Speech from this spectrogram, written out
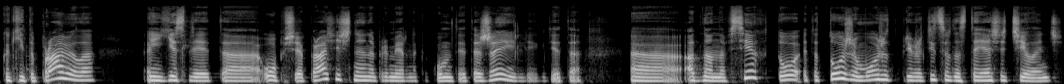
какие-то правила, если это общая прачечная, например, на каком-то этаже или где-то э, одна на всех, то это тоже может превратиться в настоящий челлендж.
